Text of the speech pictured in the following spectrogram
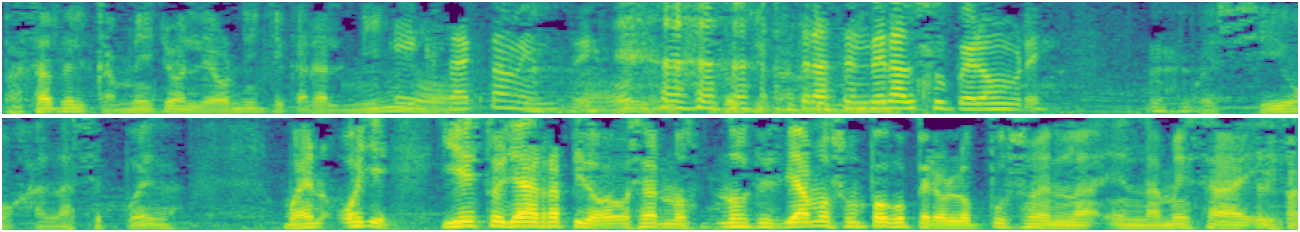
Pasar del camello al león y llegar al niño. Exactamente. No, al Trascender niño. al superhombre. Pues sí, ojalá se pueda. Bueno, oye, y esto ya rápido, o sea, nos, nos desviamos un poco, pero lo puso en la en la mesa El este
